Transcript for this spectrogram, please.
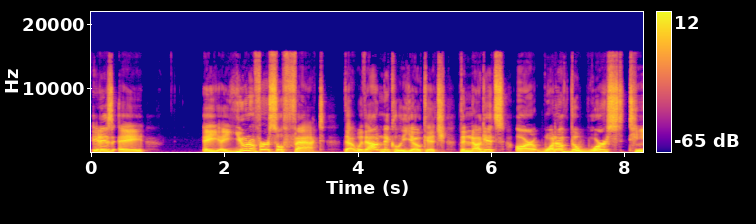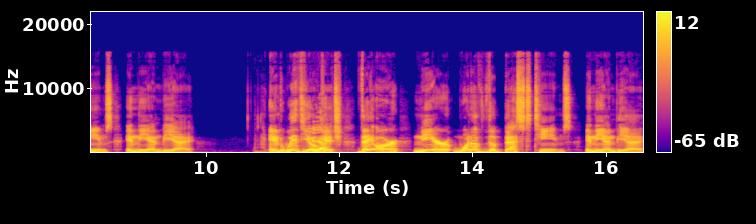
it is a a, a universal fact that without Nikola Jokic, the Nuggets are one of the worst teams in the NBA. And with Jokic, yeah. they are near one of the best teams in the NBA.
